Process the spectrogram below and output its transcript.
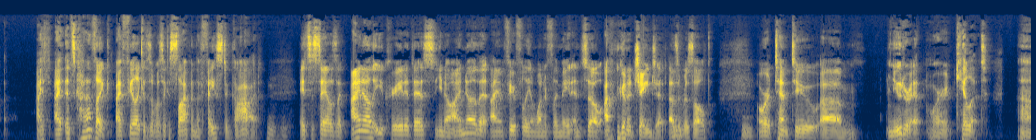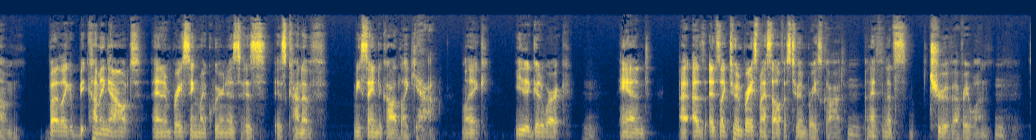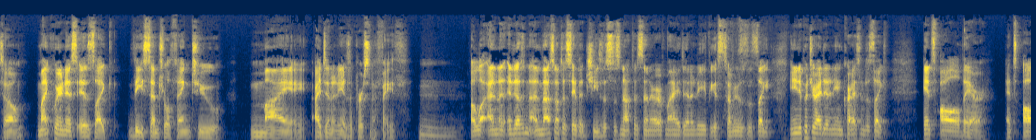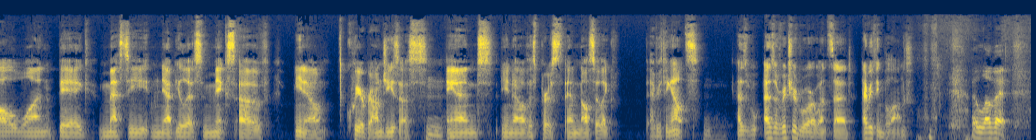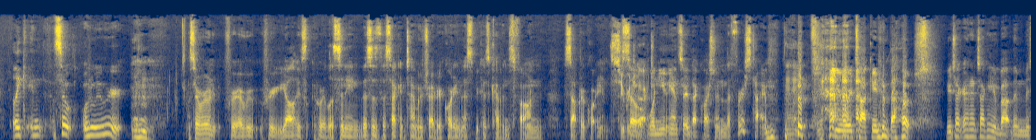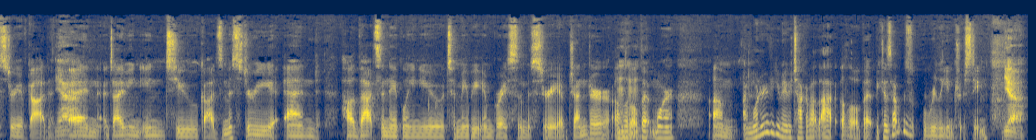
I, I it's kind of like I feel like it was like a slap in the face to God. It's to say I was like, I know that you created this. You know, I know that I am fearfully and wonderfully made, and so I'm going to change it as a result, or attempt to um, neuter it or kill it. Um, but like be, coming out and embracing my queerness is is kind of me saying to God, like, yeah, like you did good work, and I, it's like to embrace myself is to embrace God, hmm. and I think that's true of everyone. Hmm. So my queerness is like the central thing to my identity as a person of faith. Hmm. A lot, and it doesn't, and that's not to say that Jesus is not the center of my identity, because some people it's like you need to put your identity in Christ. I'm just like, it's all there. It's all one big, messy, nebulous mix of, you know, queer brown Jesus hmm. and, you know, this person and also like everything else. Hmm. As, as a Richard Rohr once said, everything belongs. I love it. Like, in, so when we were, so everyone, for every, for y'all who's, who are listening, this is the second time we've tried recording this because Kevin's phone stopped recording. Super so jacked. when you answered that question the first time, mm-hmm. you were talking about, you're kind of talking about the mystery of God Yeah. and diving into God's mystery and how that's enabling you to maybe embrace the mystery of gender a little bit more. Um, I'm wondering if you could maybe talk about that a little bit because that was really interesting. Yeah.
